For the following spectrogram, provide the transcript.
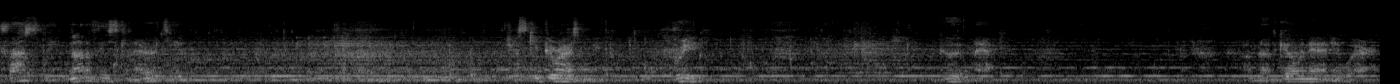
Trust me, none of this can hurt you. Just keep your eyes on me. Breathe. Mac. I'm not going anywhere.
